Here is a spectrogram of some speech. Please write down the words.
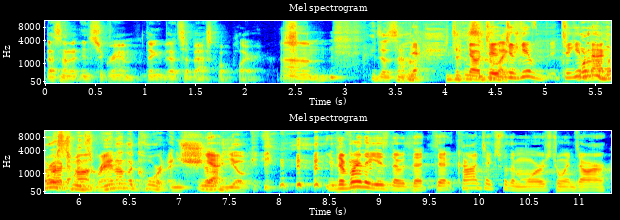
that's not an Instagram thing. That's a basketball player. Um, it does sound. it does No, sound to, like- to give to give one of the Morris twins on- ran on the court and shoved Yeah. Jokic. the funny thing is though that the context for the Morris twins are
